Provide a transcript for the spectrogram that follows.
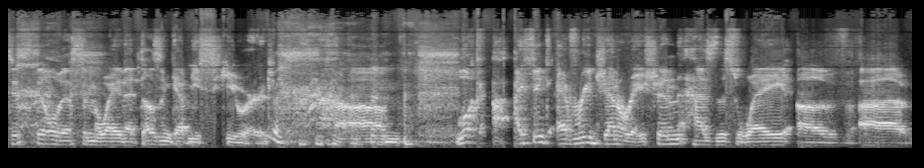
distill this in a way that doesn't get me skewered. Um, look, I think every generation has this way of uh,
